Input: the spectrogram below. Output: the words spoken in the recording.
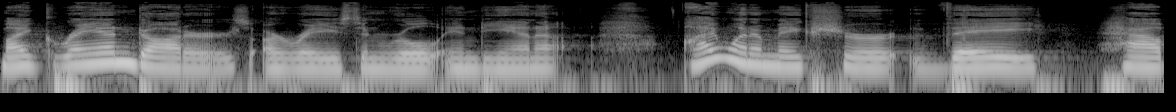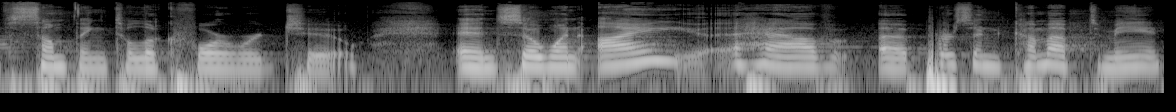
My granddaughters are raised in rural Indiana. I want to make sure they have something to look forward to. And so when I have a person come up to me,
